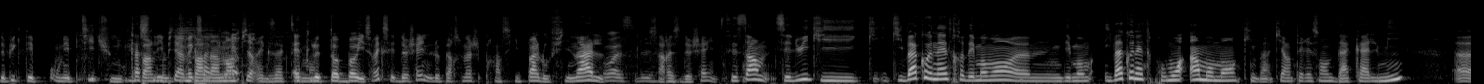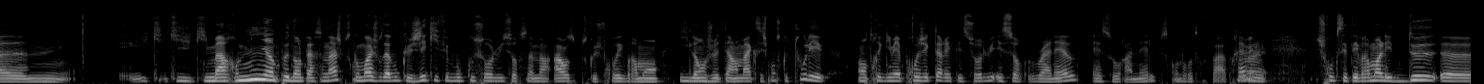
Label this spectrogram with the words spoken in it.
depuis que t'es- on est petit, tu nous tu casses les de- pieds avec ça. d'un empire, exactement. Être le top boy. C'est vrai que c'est Duchesne, le personnage principal au final, Ouais, c'est lui. ça reste Duchesne. C'est ça, c'est lui qui, qui, qui va connaître des moments, euh, des moments. Il va connaître pour moi un moment qui, qui est intéressant d'accalmie, euh, qui, qui m'a remis un peu dans le personnage. Parce que moi, je vous avoue que j'ai kiffé beaucoup sur lui sur Summer House, parce que je trouvais que vraiment il en jetait un max. Et je pense que tous les entre guillemets projecteurs étaient sur lui et sur Ranel, S.O. Ranel, parce qu'on le retrouve pas après. mais. Je trouve que c'était vraiment les deux, euh,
